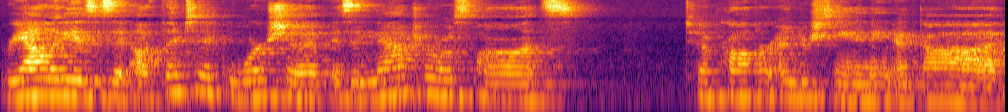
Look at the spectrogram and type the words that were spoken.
Reality is, is that authentic worship is a natural response to a proper understanding of God.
